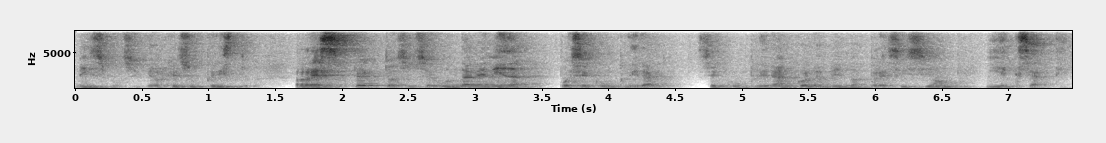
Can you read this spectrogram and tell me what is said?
mismo Señor Jesucristo, respecto a su segunda venida, pues se cumplirán. Se cumplirán con la misma precisión y exactitud.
